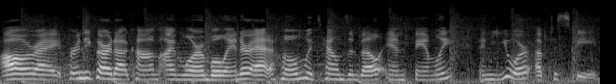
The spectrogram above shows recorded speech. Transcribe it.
All right. For IndyCar.com, I'm Lauren Bolander at home with Townsend Bell and family, and you're up to speed.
